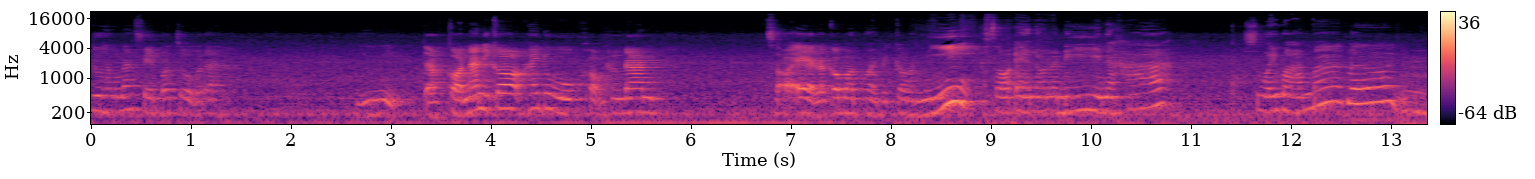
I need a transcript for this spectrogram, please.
ดูทางด้านเฟซบอสโจก็ได้นี่แต่ก่อนหน้านี้ก็ให้ดูของทางด้าน ซอแอนแล้วก็บอลปล่อยไปก่อนนี้ซอแอนนรดีนะคะ สวยหวานมากเลยอืม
